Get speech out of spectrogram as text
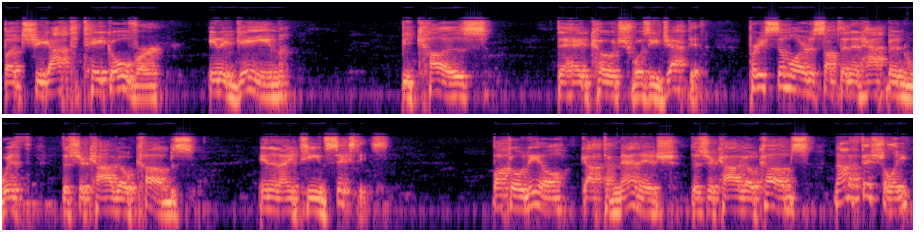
but she got to take over in a game because the head coach was ejected. Pretty similar to something that happened with the Chicago Cubs in the 1960s. Buck O'Neil got to manage the Chicago Cubs, not officially,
